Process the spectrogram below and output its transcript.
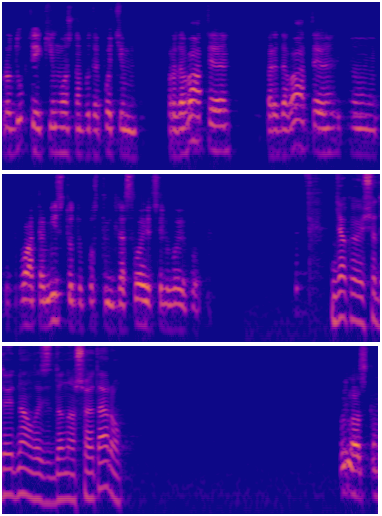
продукти, які можна буде потім продавати, передавати, купувати місто, допустимо, для своєї цільової групи. Дякую, що доєднались до нашого етеру. Будь ласка.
